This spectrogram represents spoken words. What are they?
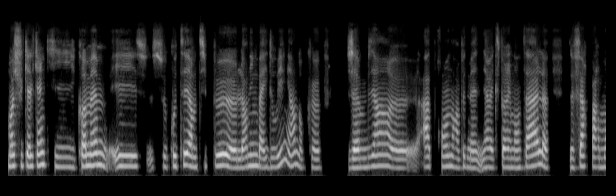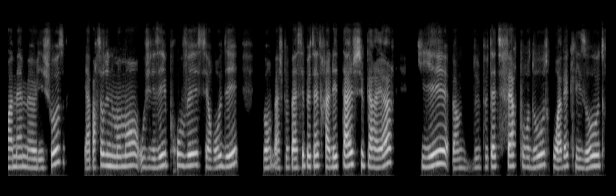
Moi, je suis quelqu'un qui, quand même, est ce ce côté un petit peu euh, learning by doing, hein, donc euh, j'aime bien euh, apprendre un peu de manière expérimentale, de faire par moi-même les choses. Et à partir du moment où je les ai éprouvées, c'est rodé, bon, bah, je peux passer peut-être à l'étage supérieur qui est ben, de peut-être faire pour d'autres ou avec les autres.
